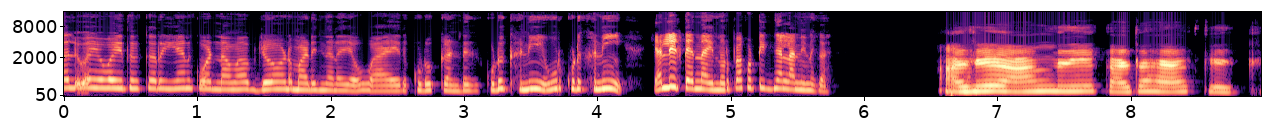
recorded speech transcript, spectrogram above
ಅಲ್ಲಿ ವಯ್ಯವ ಕರೆ, ಏನು ಕೊಡ್ ನಮ್ಮ ಜೋಡ್ ಮಾಡಿದ್ನಲ್ಲ ಯವ್ವ, ಇದು ಕುಡುಕಂಡು ಕುಡುಕನಿ ಊರು ಕುಡುಕನಿ ಎಲ್ಲಿಟ್ಟೆನ ಐನೂರು ರೂಪಾಯಿ ಕೊಟ್ಟಿದ್ನಲ್ಲ ನಿನಗೆ? ಅದೇ ಅಂಗಡಿ ಕಸ ಹಾಕಿತ್ತ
